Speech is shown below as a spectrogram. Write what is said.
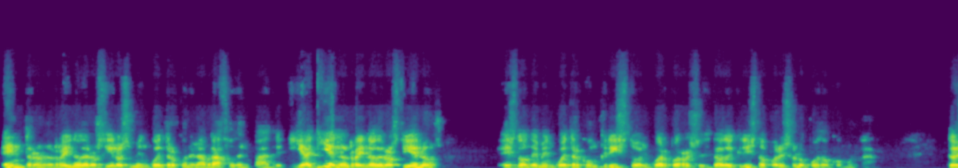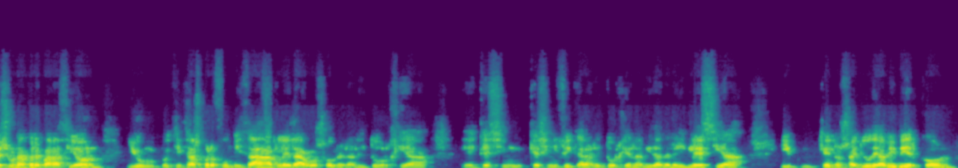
entro en el reino de los cielos y me encuentro con el abrazo del Padre. Y allí en el reino de los cielos es donde me encuentro con Cristo, el cuerpo resucitado de Cristo, por eso lo puedo comulgar. Entonces, una preparación y quizás profundizar, leer algo sobre la liturgia, eh, qué, significa la liturgia en la vida de la Iglesia y que nos ayude a vivir con,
